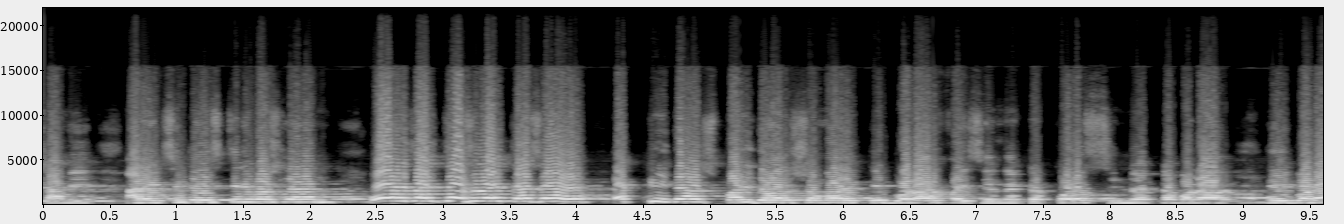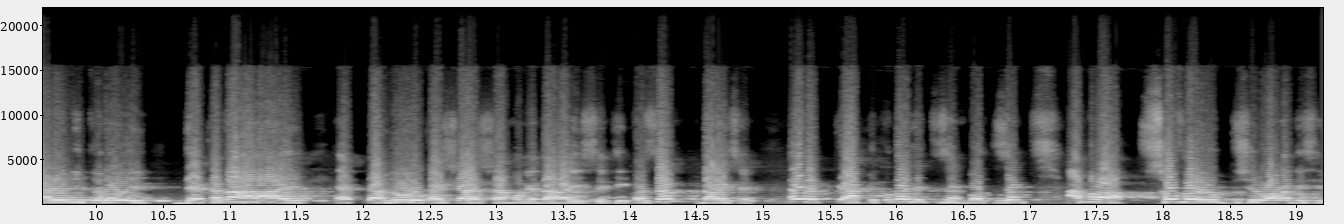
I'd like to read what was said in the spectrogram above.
স্বামী? আর এক সিটে স্ত্রী বসলেন ওই যাইতেছে যাইতেছে, একটি দেশ পাড়ি দেওয়ার সময় একটি বর্ডার পাইছেন, একটা করস চিহ্ন, একটা বর্ডার এই বর্ডারের ভিতরে দেখা যায়, একটা লোক আইসা সামনে দাঁড়াইছে, কি করছেন দাঁড়াইছে। আপনি কোথায় যেতেছেন বলতেছেন, আমরা সফরের উদ্দেশ্যে রওনা দিছি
